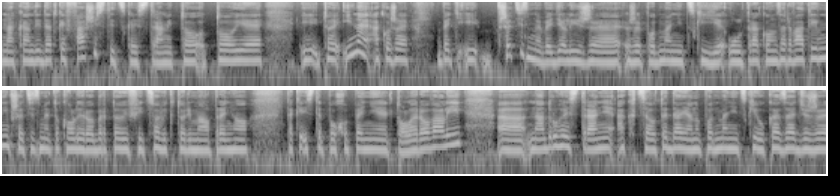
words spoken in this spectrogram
na kandidátke fašistickej strany. To, to, je, to je iné, akože veď všetci sme vedeli, že, že Podmanický je ultrakonzervatívny, všetci sme to kvôli Robertovi Ficovi, ktorý mal pre ňo také isté pochopenie, tolerovali. Na druhej strane, ak chcel teda Jano Podmanický ukázať, že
